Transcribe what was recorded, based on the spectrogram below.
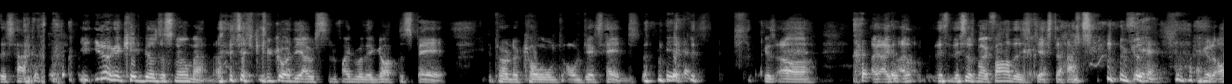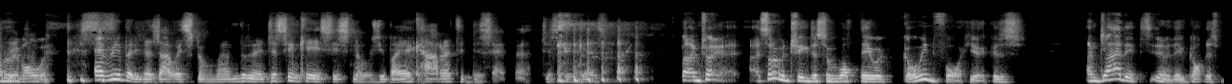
this hat. you you know, like a kid builds a snowman, just go to the house and find what they got to spare to put on a cold object's head. Yeah. Because oh, I, I, I, this, this is my father's jester hat. I'm gonna, Yeah. I'm gonna honour him always. Everybody does that with snowman, doesn't it? Just in case it snows, you buy a carrot in December, just in case. but I'm trying. I'm sort of intrigued as to what they were going for here because I'm glad it's you know they've got this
